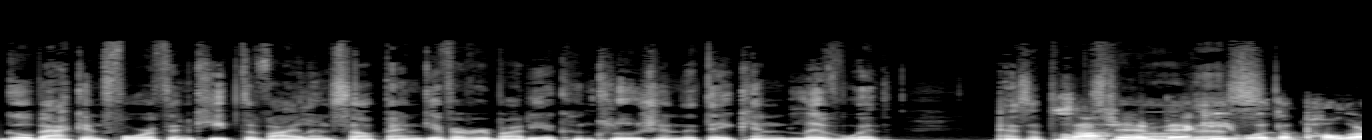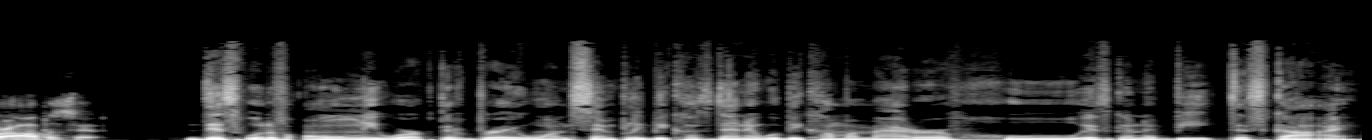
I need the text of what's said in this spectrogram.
go back and forth and keep the violence up and give everybody a conclusion that they can live with as opposed Sasha to Sasha and uh, Becky this. were the polar opposite. This would have only worked if Bray won simply because then it would become a matter of who is going to beat this guy.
